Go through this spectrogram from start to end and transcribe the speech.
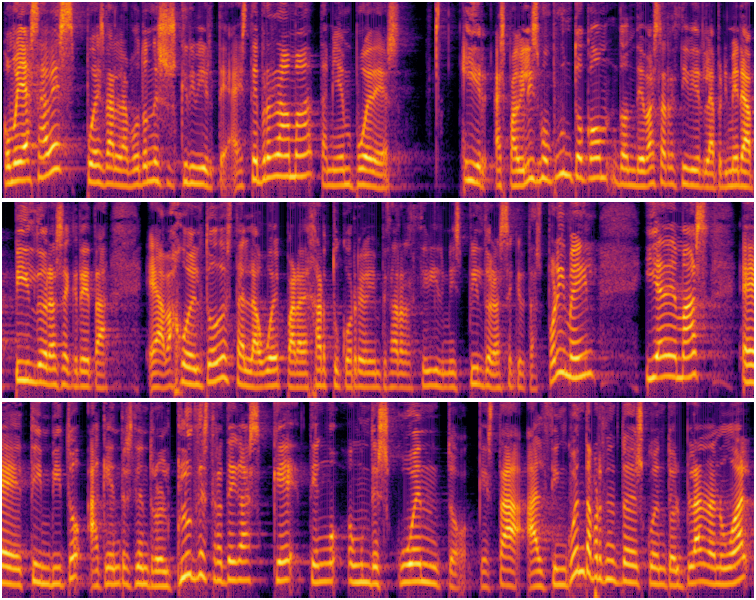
Como ya sabes, puedes darle al botón de suscribirte a este programa, también puedes ir a espabilismo.com donde vas a recibir la primera píldora secreta. Eh, abajo del todo está en la web para dejar tu correo y empezar a recibir mis píldoras secretas por email. Y además eh, te invito a que entres dentro del club de estrategas que tengo un descuento que está al 50% de descuento el plan anual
